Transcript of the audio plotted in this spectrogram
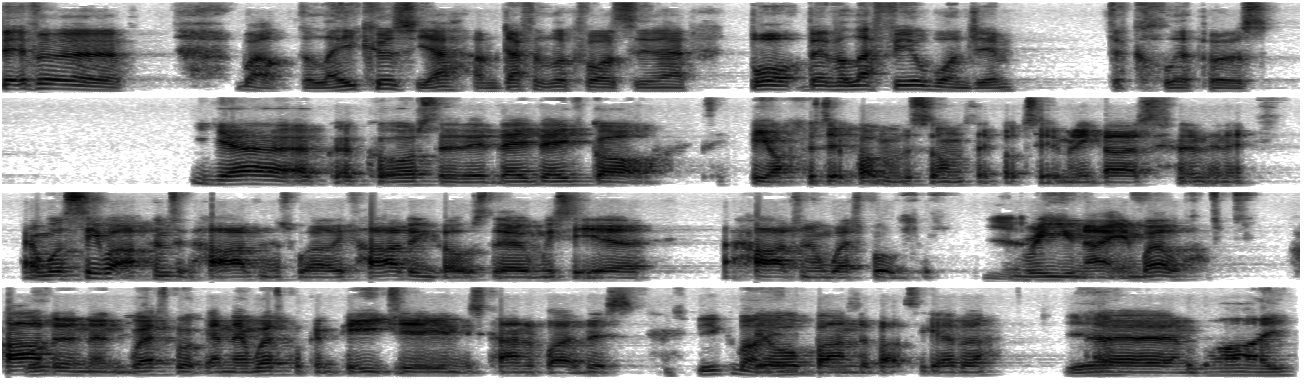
bit of a well, the Lakers. Yeah, I'm definitely looking forward to seeing that. But a bit of a left field one, Jim. The Clippers. Yeah, of, of course they, they they've got the opposite problem with the Suns. They've got too many guys in a minute. And we'll see what happens with Harden as well. If Harden goes there and we see a, a Harden and Westbrook yeah. reuniting, well, Harden well, and Westbrook, and then Westbrook and PG, and it's kind of like this. Speak about the old band are back together. Yeah. Um, Why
